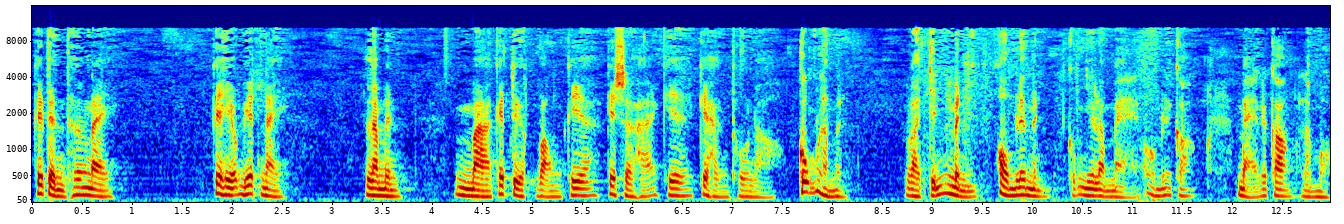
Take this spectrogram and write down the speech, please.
cái tình thương này cái hiểu biết này là mình. Mà cái tuyệt vọng kia cái sợ hãi kia cái hận thù nọ cũng là mình. Và chính mình ôm lấy mình cũng như là mẹ ôm lấy con. Mẹ với con là một.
